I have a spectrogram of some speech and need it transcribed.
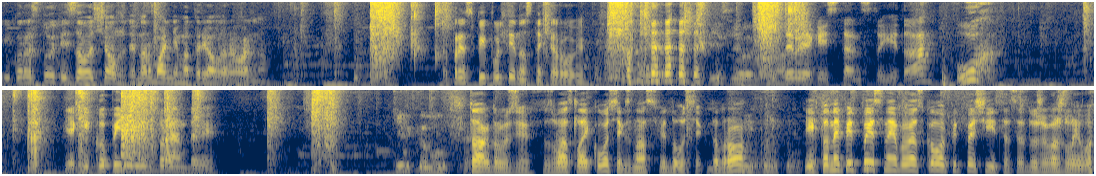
і користуйтесь, заощаджуйте. Нормальні матеріали, реально. В принципі, і пульти нас не херові. Диви, який стенд стоїть, а? Ух! Які копії від брендові. Тільки лучше. Так, друзі, з вас лайкосик, з нас відосик. Добро? І хто не підписаний, обов'язково підпишіться, це дуже важливо.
